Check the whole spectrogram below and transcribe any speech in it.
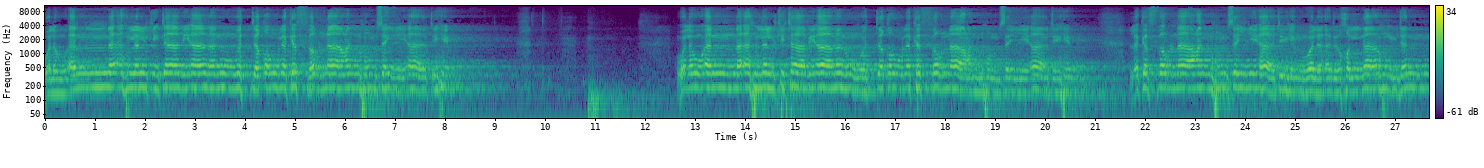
ولو أن أهل الكتاب آمنوا واتقوا لكفرنا عنهم سيئاتهم. ولو أن أهل الكتاب آمنوا واتقوا لكفرنا عنهم سيئاتهم. لكفرنا عنهم سيئاتهم ولأدخلناهم جنات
